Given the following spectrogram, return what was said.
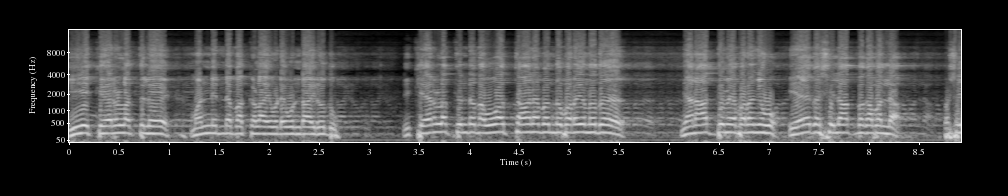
ഈ കേരളത്തിലെ മണ്ണിന്റെ മക്കളായി ഇവിടെ ഉണ്ടായിരുന്നു. ഈ കേരളത്തിന്റെ നവോത്ഥാനം എന്ന് പറയുന്നത് ഞാൻ ആദ്യമേ പറഞ്ഞു ഏകശിലാത്മകമല്ല. പക്ഷേ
